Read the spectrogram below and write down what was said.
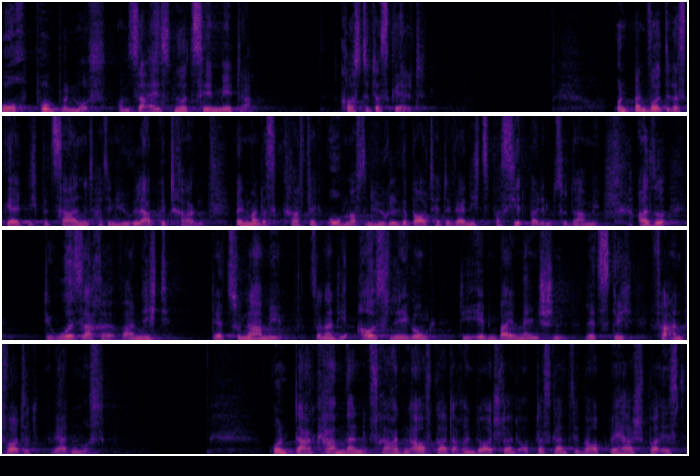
hochpumpen muss, und sei es nur zehn Meter, kostet das Geld. Und man wollte das Geld nicht bezahlen und hat den Hügel abgetragen. Wenn man das Kraftwerk oben auf den Hügel gebaut hätte, wäre nichts passiert bei dem Tsunami. Also die Ursache war nicht der Tsunami, sondern die Auslegung, die eben bei Menschen letztlich verantwortet werden muss. Und da kamen dann Fragen auf, gerade auch in Deutschland, ob das Ganze überhaupt beherrschbar ist.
